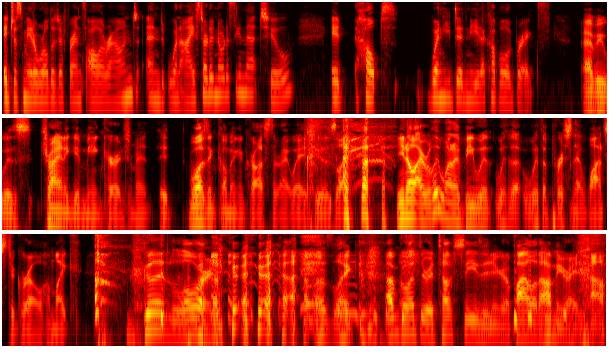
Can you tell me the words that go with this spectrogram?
it just made a world of difference all around. And when I started noticing that too, it helped when he did need a couple of breaks. Abby was trying to give me encouragement. It wasn't coming across the right way. She was like, "You know, I really want to be with with a with a person that wants to grow." I'm like, "Good lord!" I was like, "I'm going through a tough season. You're gonna pile it on me right now."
